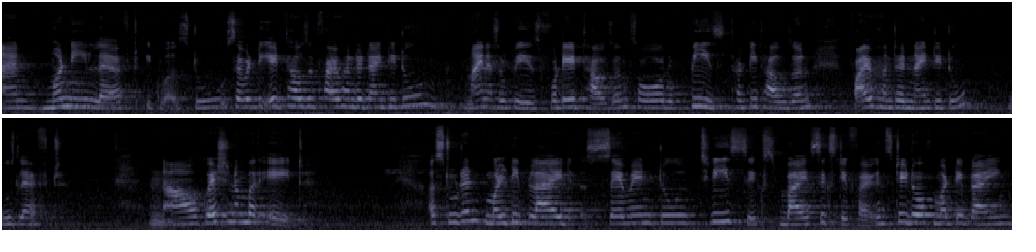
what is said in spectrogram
and money left equals to 78,592 minus rupees 48,000. So, rupees 30,592 was left. Now, question number 8. A student multiplied 7236 by 65 instead of multiplying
